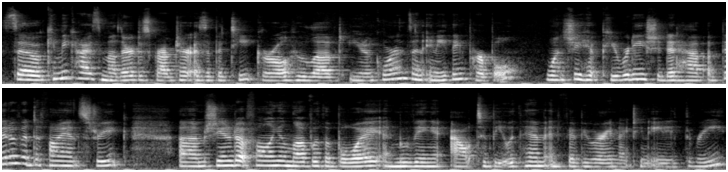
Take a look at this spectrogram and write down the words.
so Kimi-Kai's mother described her as a petite girl who loved unicorns and anything purple. Once she hit puberty, she did have a bit of a defiant streak. Um, she ended up falling in love with a boy and moving out to be with him in February 1983.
